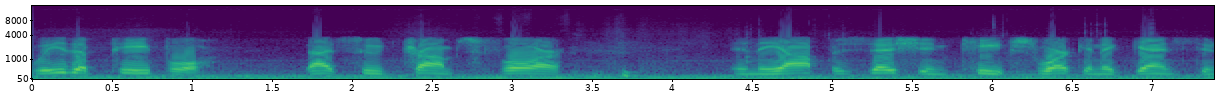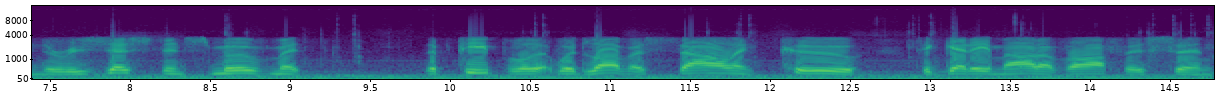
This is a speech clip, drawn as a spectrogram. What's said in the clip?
We the people. That's who Trump's for. And the opposition keeps working against him. The resistance movement, the people that would love a silent coup to get him out of office. And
